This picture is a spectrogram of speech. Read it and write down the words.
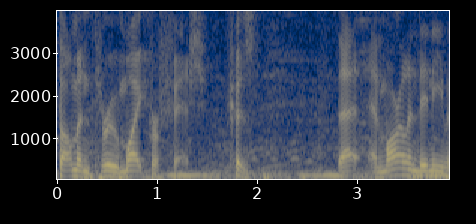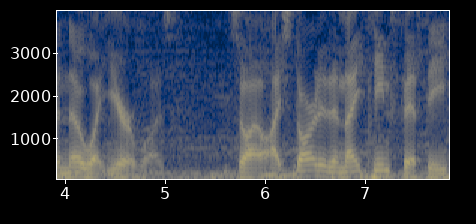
thumbing through microfiche because that and Marlon didn't even know what year it was. So I, I started in 1950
